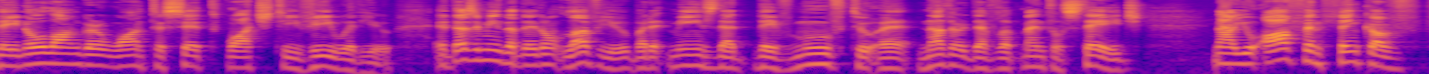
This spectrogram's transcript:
They no longer want to sit, watch TV with you. It doesn't mean that they don't love you, but it means that they've moved to another developmental stage. Now, you often think of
